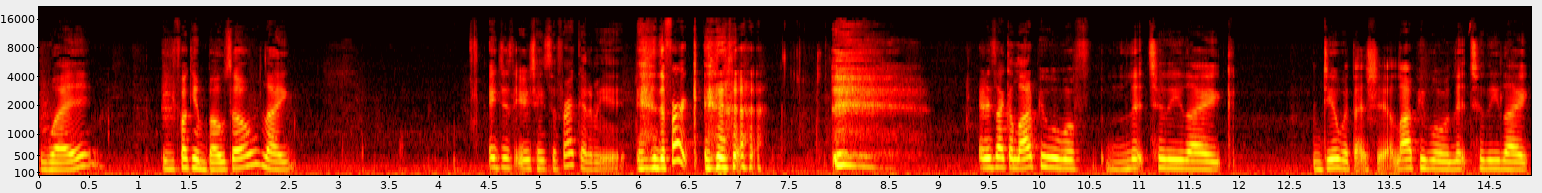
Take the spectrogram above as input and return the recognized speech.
what? Are you fucking bozo? Like it just irritates the fuck out of me. the fuck. and it's like a lot of people will literally like deal with that shit. A lot of people will literally like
